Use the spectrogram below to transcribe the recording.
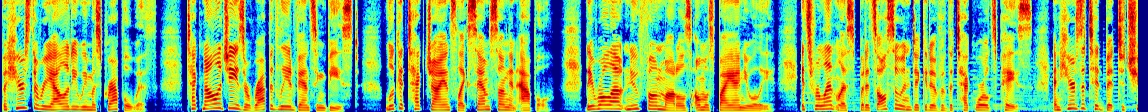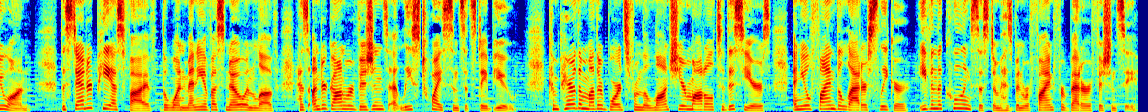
But here's the reality we must grapple with technology is a rapidly advancing beast. Look at tech giants like Samsung and Apple. They roll out new phone models almost biannually. It's relentless, but it's also indicative of the tech world's pace. And here's a tidbit to chew on. The standard PS5, the one many of us know and love, has undergone revisions at least twice since its debut. Compare the motherboards from the launch year model to this year's, and you'll find the latter sleeker. Even the cooling system has been refined for better efficiency.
